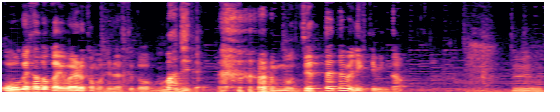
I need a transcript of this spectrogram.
大げさとか言われるかもしれないですけどマジで。もう絶対食べに来てみんな。うん。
